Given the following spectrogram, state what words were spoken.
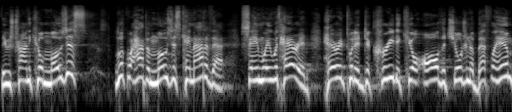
he was trying to kill Moses. Look what happened. Moses came out of that. Same way with Herod. Herod put a decree to kill all the children of Bethlehem.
